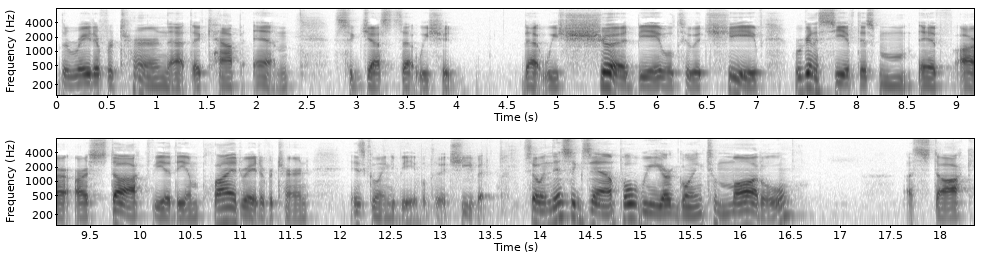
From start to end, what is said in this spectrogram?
the rate of return that the CAPM suggests that we should that we should be able to achieve. We're going to see if this if our, our stock via the implied rate of return is going to be able to achieve it. So in this example, we are going to model a stock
